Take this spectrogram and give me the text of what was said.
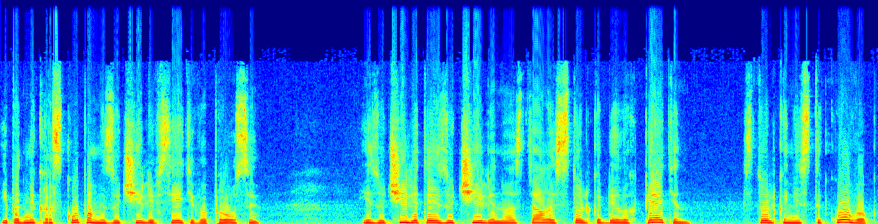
и под микроскопом изучили все эти вопросы. Изучили-то изучили, но осталось столько белых пятен, столько нестыковок,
